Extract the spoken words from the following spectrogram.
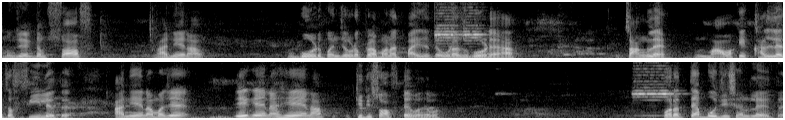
म्हणजे एकदम सॉफ्ट आणि ना गोड पण जेवढं प्रमाणात पाहिजे तेवढाच गोड आहे हा. चांगला आहे. मावा केक खाल्ल्याचं फील येतं आणि आहे ना म्हणजे एक आहे ना हे आहे ना किती सॉफ्ट आहे बघा बघ. परत त्या पोझिशनला येतं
